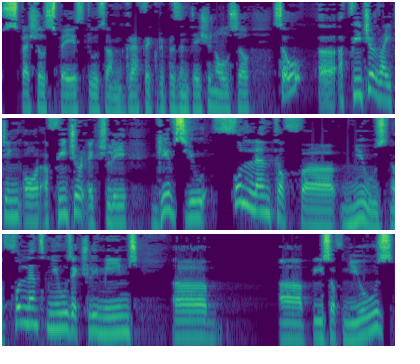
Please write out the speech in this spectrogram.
special space to some graphic representation also. So uh, a feature writing or a feature actually gives you full length of uh, news. Now full length news actually means uh, a piece of news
